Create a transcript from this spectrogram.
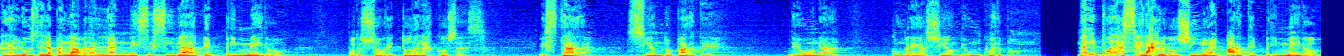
a la luz de la palabra la necesidad de primero, por sobre todas las cosas, estar siendo parte de una congregación, de un cuerpo. Nadie puede hacer algo si no es parte primero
